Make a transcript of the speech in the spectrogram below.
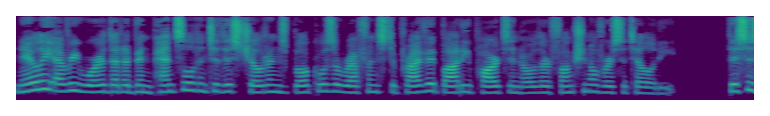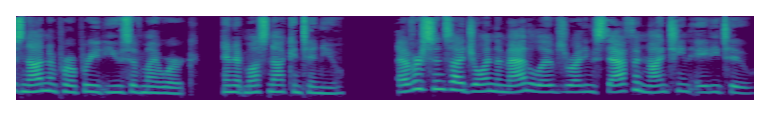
Nearly every word that had been penciled into this children's book was a reference to private body parts and or their functional versatility. This is not an appropriate use of my work, and it must not continue. Ever since I joined the Mad Libs writing staff in 1982,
